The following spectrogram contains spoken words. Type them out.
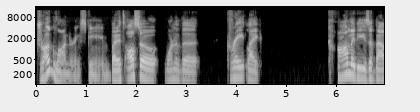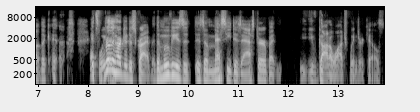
drug laundering scheme, but it's also one of the great like comedies about the eh, That's it's weird. really hard to describe. The movie is a is a messy disaster, but you've got to watch Winter Kills.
